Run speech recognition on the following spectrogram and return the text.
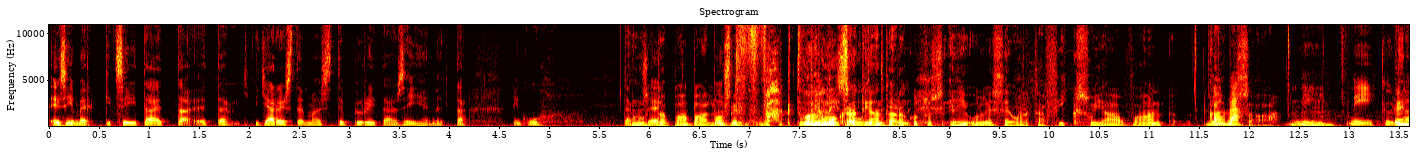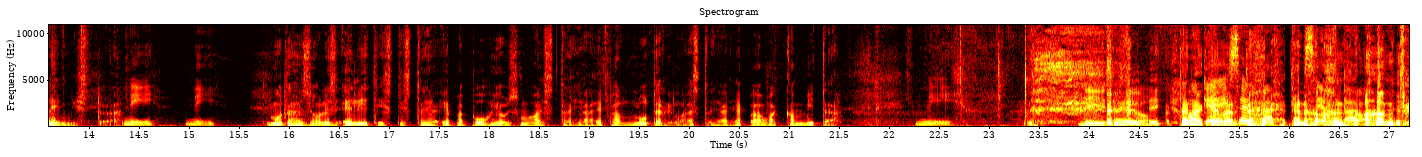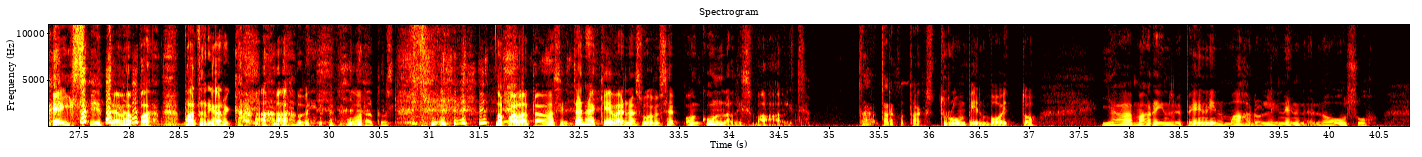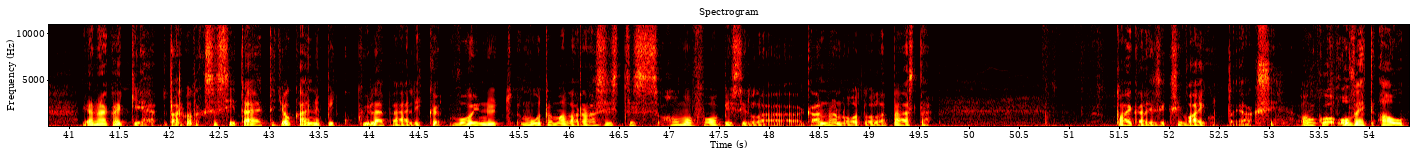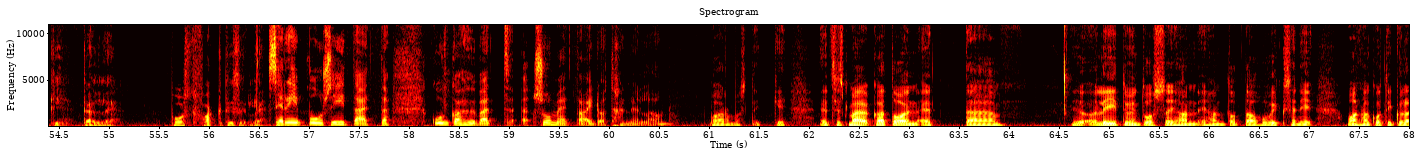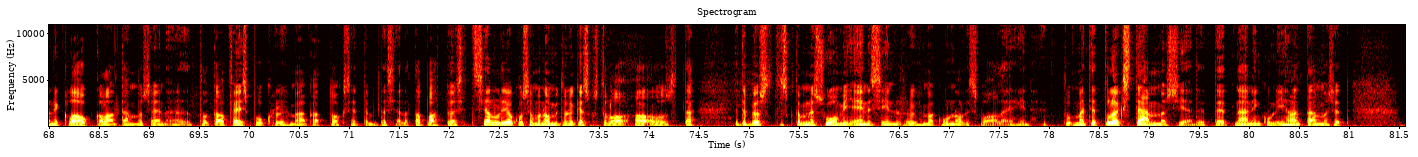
esimerkki siitä, että, että järjestelmällisesti pyritään siihen, että niin kuin, mutta Baba Lybe, demokratian tarkoitus ei ole seurata fiksuja, vaan kansaa. Niinpä. Niin, mm. niin, kyllä. Enemmistöä. Niin, niin. Muutenhan se olisi elitististä ja epäpohjoismaista ja epäluterilaista ja epä vaikka mitä. Niin. niin, se, se on. Tänä okay, kevään, selvä, tänä, selvä. An, anteeksi tämä pa, patriarkaalinen vuodatus. No palataan asiaan. Tänä keväänä Suomessa on kunnallisvaalit. Tarkoittaako Trumpin voitto ja Marine Le Penin mahdollinen nousu – ja nämä kaikki, tarkoitatko se sitä, että jokainen pikku kyläpäällikkö voi nyt muutamalla rasistis-homofobisilla kannanotolla päästä paikalliseksi vaikuttajaksi? Onko ovet auki tälle postfaktiselle? Se riippuu siitä, että kuinka hyvät sometaidot hänellä on. Varmastikin. Et siis mä katoin, että liityin tuossa ihan, ihan tota, huvikseni vanha kotikyläni Klaukkalan tämmöiseen tota, Facebook-ryhmään katsoakseni, että mitä siellä tapahtuu. Ja sitten siellä oli joku semmoinen omituinen keskustelu alussa, että, että perustettaisiko tämmöinen Suomi ensin ryhmä kunnallisvaaleihin. Et, mä en tiedä, tuleeko tämmöisiä, että, että, että nämä niin kuin ihan tämmöiset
